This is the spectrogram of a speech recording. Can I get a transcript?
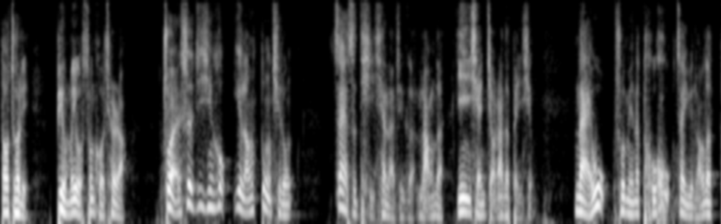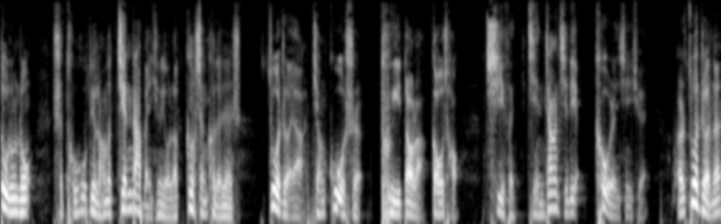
到这里并没有松口气儿啊。转世机心后，一狼动其中，再次体现了这个狼的阴险狡诈的本性。乃物说明了屠户在与狼的斗争中。使屠户对狼的奸诈本性有了更深刻的认识。作者呀，将故事推到了高潮，气氛紧张激烈，扣人心弦。而作者呢，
